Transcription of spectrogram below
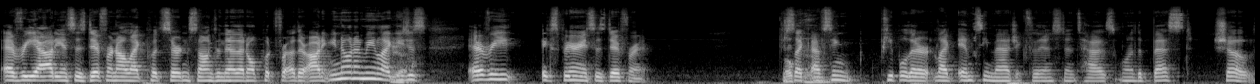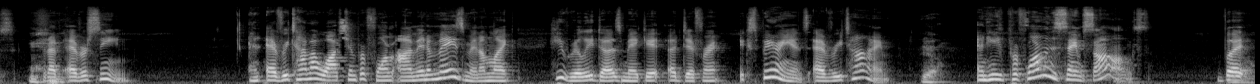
every audience is different. I like put certain songs in there that I don't put for other audience. You know what I mean? Like you just every experience is different. Just like I've seen people that are like MC Magic, for instance, has one of the best shows that I've mm-hmm. ever seen. And every time I watch him perform, I'm in amazement. I'm like, he really does make it a different experience every time. Yeah. And he's performing the same songs, but Yeah.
